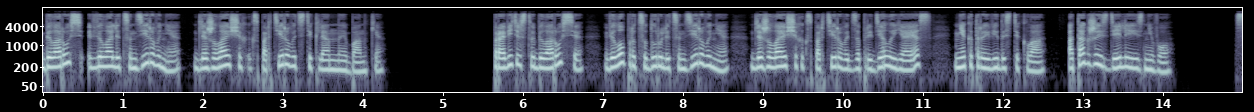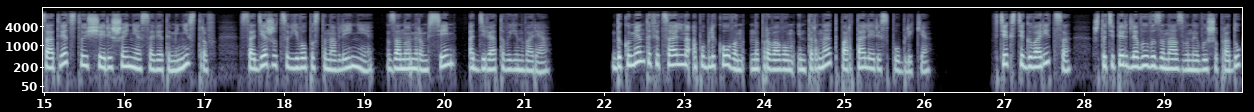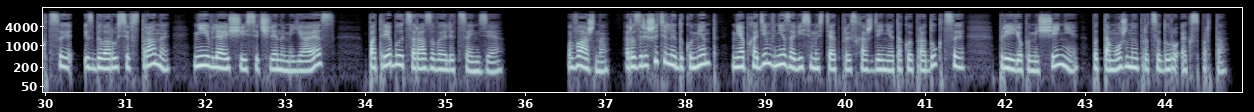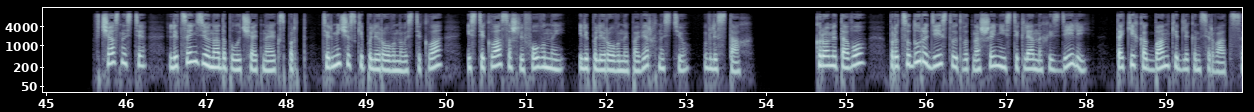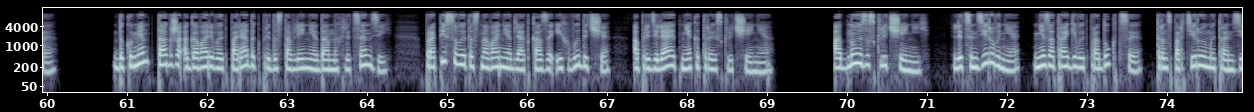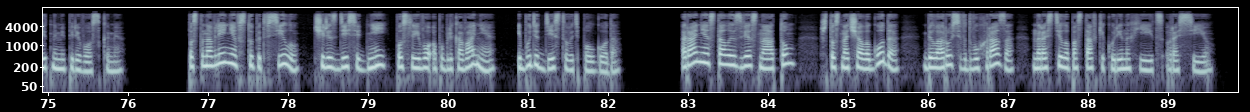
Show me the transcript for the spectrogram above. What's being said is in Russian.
Беларусь ввела лицензирование для желающих экспортировать стеклянные банки. Правительство Беларуси вело процедуру лицензирования для желающих экспортировать за пределы ЕАЭС некоторые виды стекла, а также изделия из него. Соответствующее решение Совета министров содержится в его постановлении за номером 7 от 9 января. Документ официально опубликован на правовом интернет-портале республики. В тексте говорится, что теперь для вывоза названной выше продукции из Беларуси в страны, не являющиеся членами ЕАЭС, потребуется разовая лицензия. Важно, разрешительный документ необходим вне зависимости от происхождения такой продукции при ее помещении под таможенную процедуру экспорта. В частности, лицензию надо получать на экспорт термически полированного стекла и стекла со шлифованной или полированной поверхностью в листах. Кроме того, процедура действует в отношении стеклянных изделий, таких как банки для консервации. Документ также оговаривает порядок предоставления данных лицензий, прописывает основания для отказа их выдачи, определяет некоторые исключения. Одно из исключений – лицензирование не затрагивает продукции, транспортируемой транзитными перевозками. Постановление вступит в силу через 10 дней после его опубликования и будет действовать полгода. Ранее стало известно о том, что с начала года Беларусь в двух раза нарастила поставки куриных яиц в Россию.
